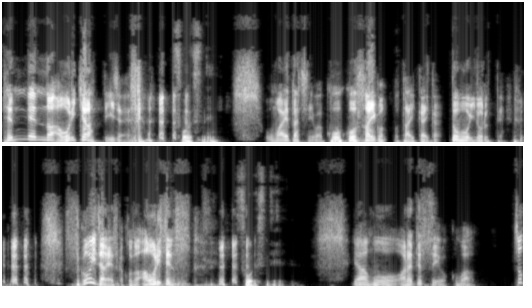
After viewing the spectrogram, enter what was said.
天然の煽りキャラっていいじゃないですか。そうですね。お前たちには高校最後の大会か、とも祈るって。すごいじゃないですか、この煽りセンス。そうですね。いや、もう、あれですよ。まあ、ちょっ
